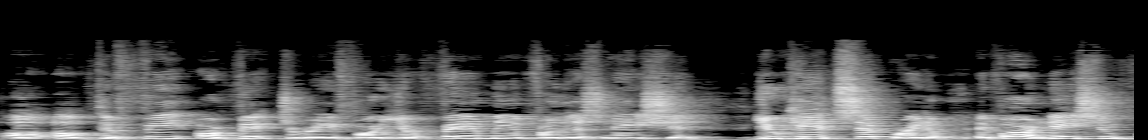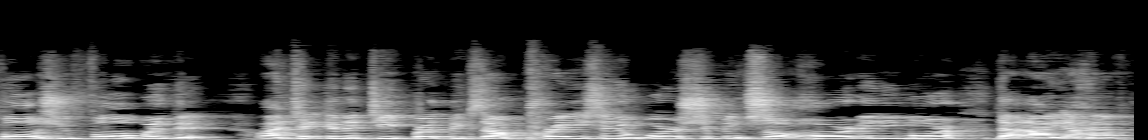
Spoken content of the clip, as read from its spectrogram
of, of, defeat or victory for your family and for this nation. You can't separate them. If our nation falls, you fall with it. I'm taking a deep breath because I'm praising and worshiping so hard anymore that I have,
